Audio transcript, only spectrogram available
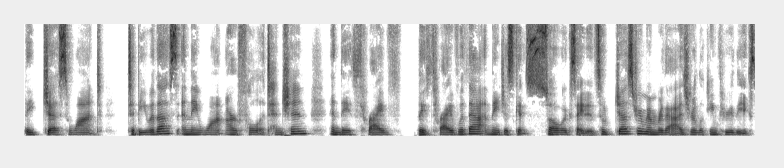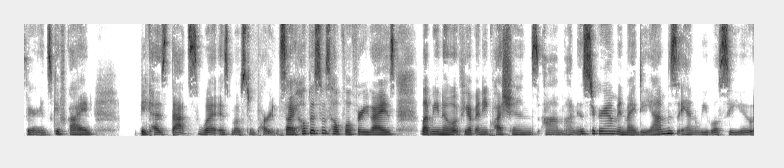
They just want to be with us and they want our full attention and they thrive they thrive with that and they just get so excited. So just remember that as you're looking through the experience gift guide because that's what is most important. So I hope this was helpful for you guys. Let me know if you have any questions um, on Instagram in my DMs, and we will see you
